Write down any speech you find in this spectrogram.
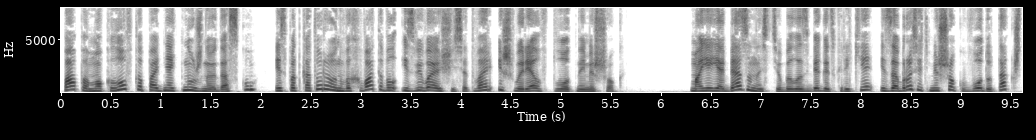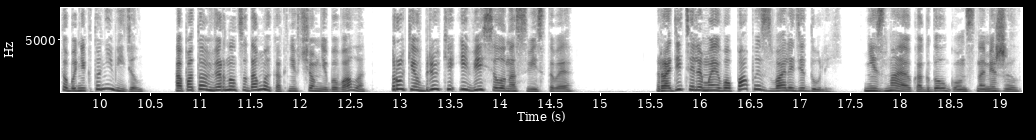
Папа мог ловко поднять нужную доску, из-под которой он выхватывал извивающийся тварь и швырял в плотный мешок. Моей обязанностью было сбегать к реке и забросить мешок в воду так, чтобы никто не видел, а потом вернуться домой, как ни в чем не бывало, руки в брюки и весело насвистывая. Родителя моего папы звали Дедулей. Не знаю, как долго он с нами жил.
